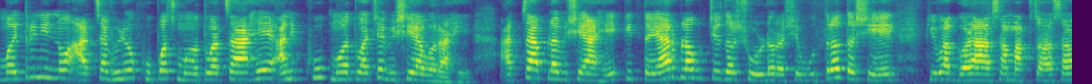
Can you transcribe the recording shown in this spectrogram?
मैत्रिणींनो आजचा व्हिडिओ खूपच महत्त्वाचा आहे आणि खूप महत्त्वाच्या विषयावर आहे. आजचा आपला विषय आहे की तयार ब्लाऊजचे जर शोल्डर असे उतरत असेल किंवा गळा असा मागचा असा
